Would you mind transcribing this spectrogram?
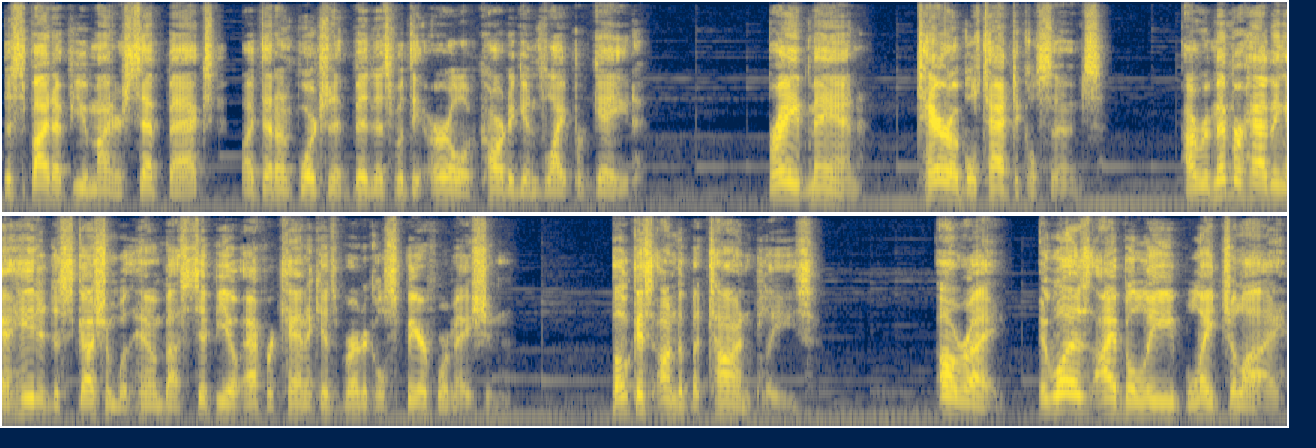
despite a few minor setbacks like that unfortunate business with the Earl of Cardigan's Light Brigade. Brave man. Terrible tactical sense. I remember having a heated discussion with him about Scipio Africanicus' vertical spear formation. Focus on the baton, please. Alright, it was, I believe, late July.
